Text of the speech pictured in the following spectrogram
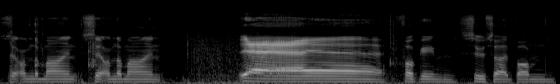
Sit on the mine, sit on the mine. Yeah! Fucking suicide bombed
